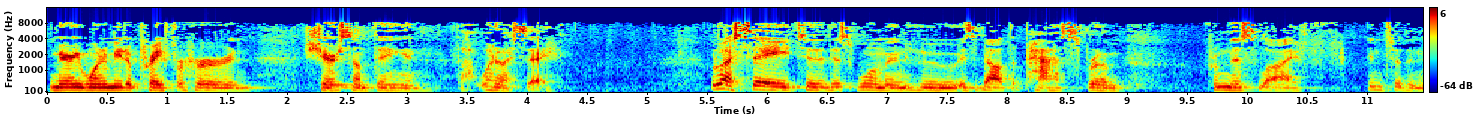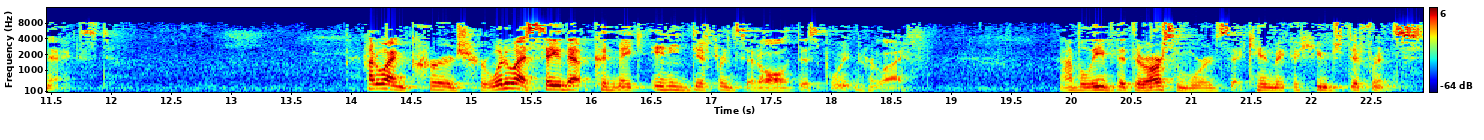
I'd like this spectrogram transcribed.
Mary wanted me to pray for her and share something, and I thought, what do I say? What do I say to this woman who is about to pass from, from this life into the next? How do I encourage her? What do I say that could make any difference at all at this point in her life? I believe that there are some words that can make a huge difference.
